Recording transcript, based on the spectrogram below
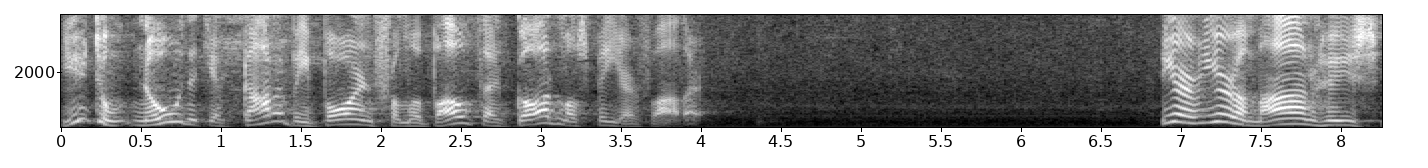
you don't know that you've got to be born from above, that God must be your father. You're, you're a man who's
